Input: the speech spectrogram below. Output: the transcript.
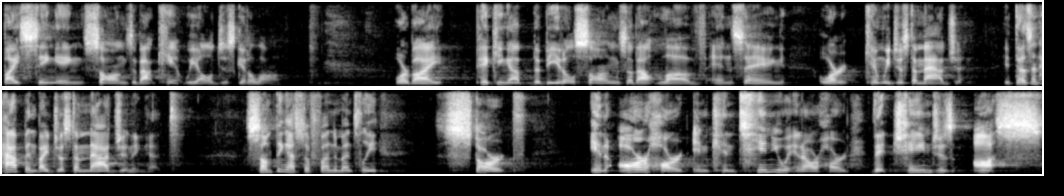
by singing songs about can't we all just get along? Or by picking up the Beatles songs about love and saying, or can we just imagine? It doesn't happen by just imagining it. Something has to fundamentally start in our heart and continue in our heart that changes us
